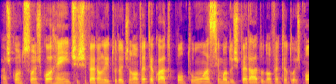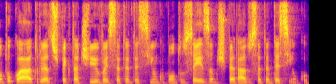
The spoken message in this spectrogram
As condições correntes tiveram leitura de 94,1 acima do esperado 92,4 e as expectativas 75,6 ante esperado 75.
